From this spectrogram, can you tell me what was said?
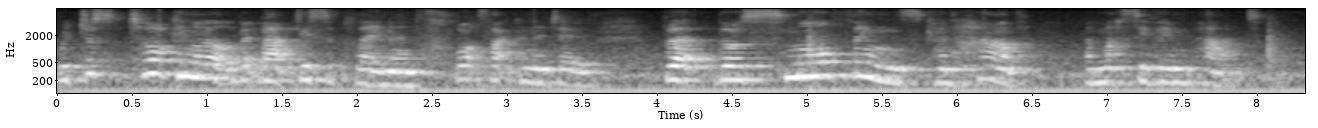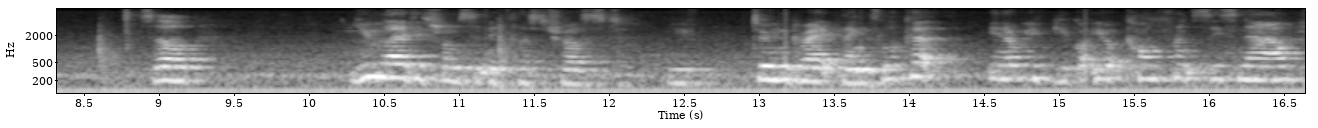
We're just talking a little bit about discipline and what's that going to do. but those small things can have a massive impact. So, you ladies from St Nicholas Trust, you're doing great things. Look at, you know, you've, got your conferences now,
